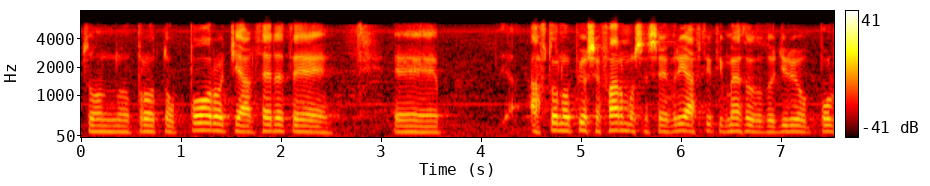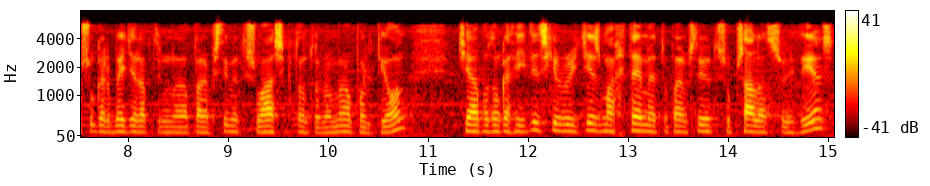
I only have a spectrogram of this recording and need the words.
τον πρωτοπόρο και αν θέλετε ε, αυτόν ο οποίος εφάρμοσε σε ευρεία αυτή τη μέθοδο τον κύριο Πολ Σούγκαρμπέγκερ από την Πανεπιστήμιο της Ουάσιγκτον των ΗΠΑ και από τον καθηγητή της χειρουργικής Μαχτέμε του Πανεπιστήμιου της Ουψάλα της Σουηδίας.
